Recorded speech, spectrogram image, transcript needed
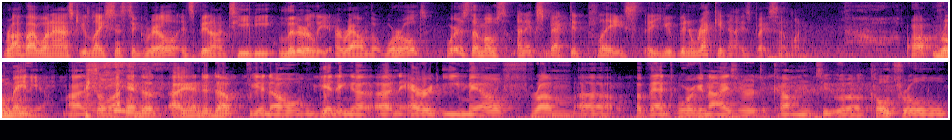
Rob, I want to ask you, License to Grill, it's been on TV literally around the world. Where's the most unexpected place that you've been recognized by someone? Uh, Romania. Uh, so I ended I ended up you know getting a, an arid email from uh, event organizer to come to a cultural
